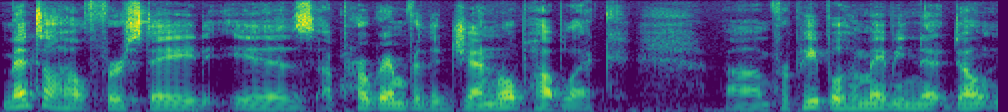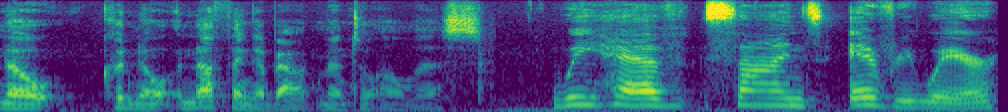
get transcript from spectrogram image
Mental health first aid is a program for the general public um, for people who maybe no, don't know, could know nothing about mental illness. We have signs everywhere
